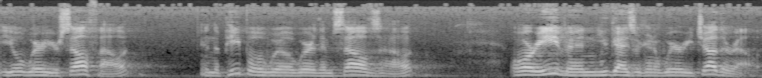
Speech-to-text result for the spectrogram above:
you'll wear yourself out, and the people will wear themselves out, or even you guys are going to wear each other out.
